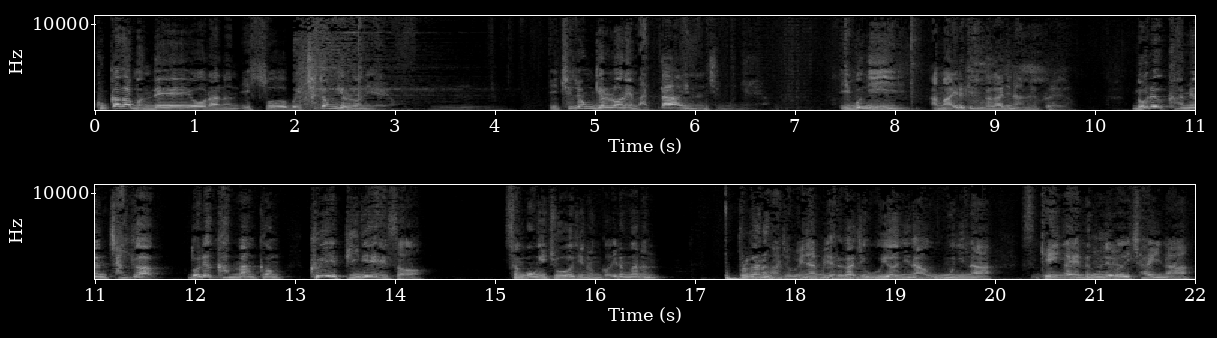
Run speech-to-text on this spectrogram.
국가가 뭔데요라는 이 수업의 최종 결론이에요. 이 최종 결론에 맞닿아 있는 질문이에요. 이분이 아마 이렇게 생각하지는 않을 거예요. 노력하면 자기가 노력한 만큼 그에 비례해서 성공이 주어지는 거 이런 거는 불가능하죠. 왜냐하면 여러 가지 우연이나 운이나 개인 간의 능력의 차이나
